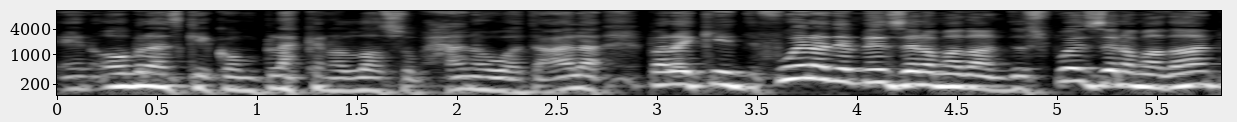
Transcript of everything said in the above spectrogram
en obras que complazcan a Allah subhanahu wa ta'ala para que fuera del mes de Ramadán, después de Ramadán,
